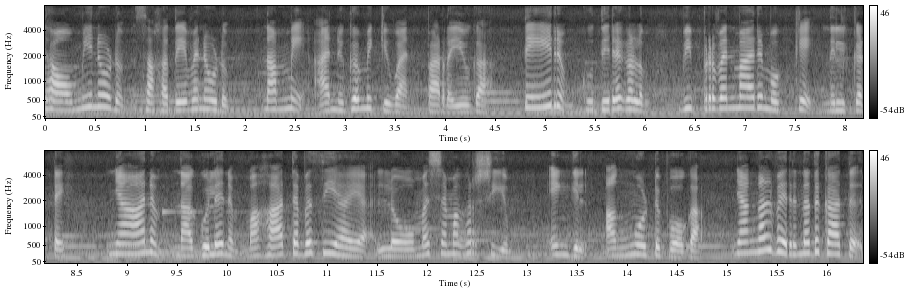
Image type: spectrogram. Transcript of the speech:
ധൗമ്യനോടും സഹദേവനോടും നമ്മെ അനുഗമിക്കുവാൻ പറയുക. തേരും കുതിരകളും വിപ്രവന്മാരുമൊക്കെ നിൽക്കട്ടെ. ഞാനും നകുലനും മഹാതപസിയായ ലോമശമഹർഷിയും. എങ്കിൽ അങ്ങോട്ട് പോകാം. ഞങ്ങൾ വരുന്നത് കാത്ത്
